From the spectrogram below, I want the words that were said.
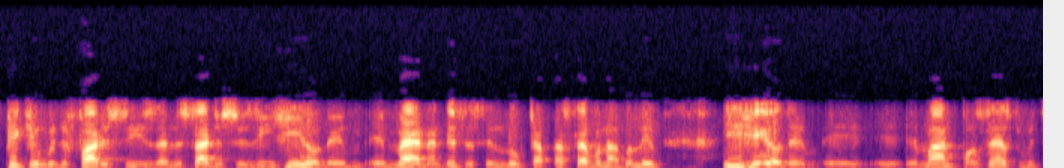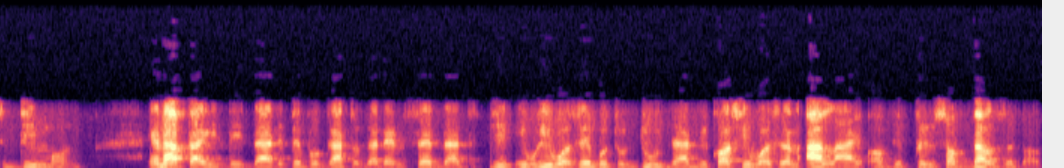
speaking with the Pharisees and the Sadducees, he healed a, a, man, and this is in Luke chapter seven, I believe. He healed a, a, a man possessed with a demon. And after he did that, the people got together and said that he, he was able to do that because he was an ally of the prince of Beelzebub.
